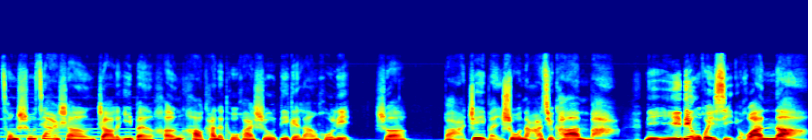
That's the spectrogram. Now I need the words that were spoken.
从书架上找了一本很好看的图画书，递给蓝狐狸，说：“把这本书拿去看吧，你一定会喜欢的。”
